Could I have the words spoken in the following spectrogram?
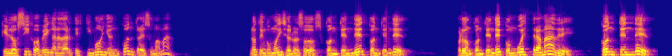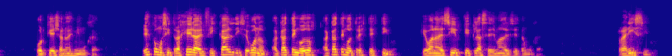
que los hijos vengan a dar testimonio en contra de su mamá. Noten cómo dice el verso 2, contended, contended. Perdón, contended con vuestra madre, contended, porque ella no es mi mujer. Es como si trajera el fiscal, dice, bueno, acá tengo, dos, acá tengo tres testigos que van a decir qué clase de madre es esta mujer. Rarísimo.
